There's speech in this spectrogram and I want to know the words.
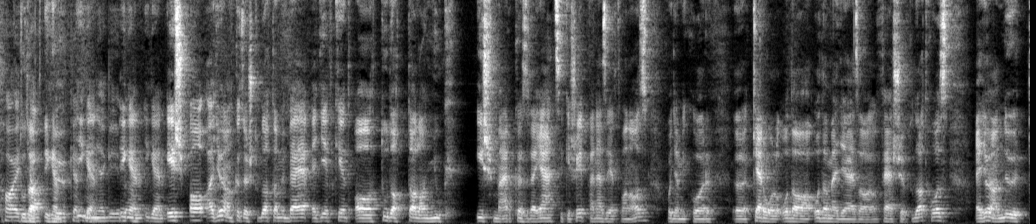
tudat, tudat igen. Őket igen, igen, igen. És a, egy olyan közös tudat, amiben egyébként a tudattalanjuk is már közre játszik, és éppen ezért van az, hogy amikor Carol oda, oda megy ez a felső tudathoz, egy olyan nőt,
